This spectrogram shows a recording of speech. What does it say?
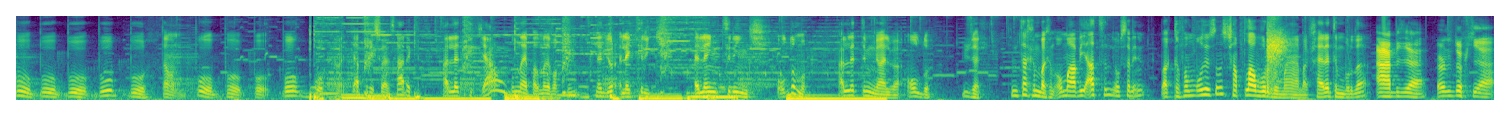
Bu, bu, bu, bu, bu. Tamam. Bu, bu, bu, bu, bu. Evet yaptık işaret. Harika. Hallettik ya. Bununla yapalım hadi bakayım. Ne diyor? Elektrik. Elektrik. Oldu mu? Hallettim galiba. Oldu. Güzel. Şimdi takın bakın o maviyi atın yoksa benim bak kafamı bozuyorsanız şaplığa vururum ha bak hayretim burada. Abi ya. Öldük ya.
